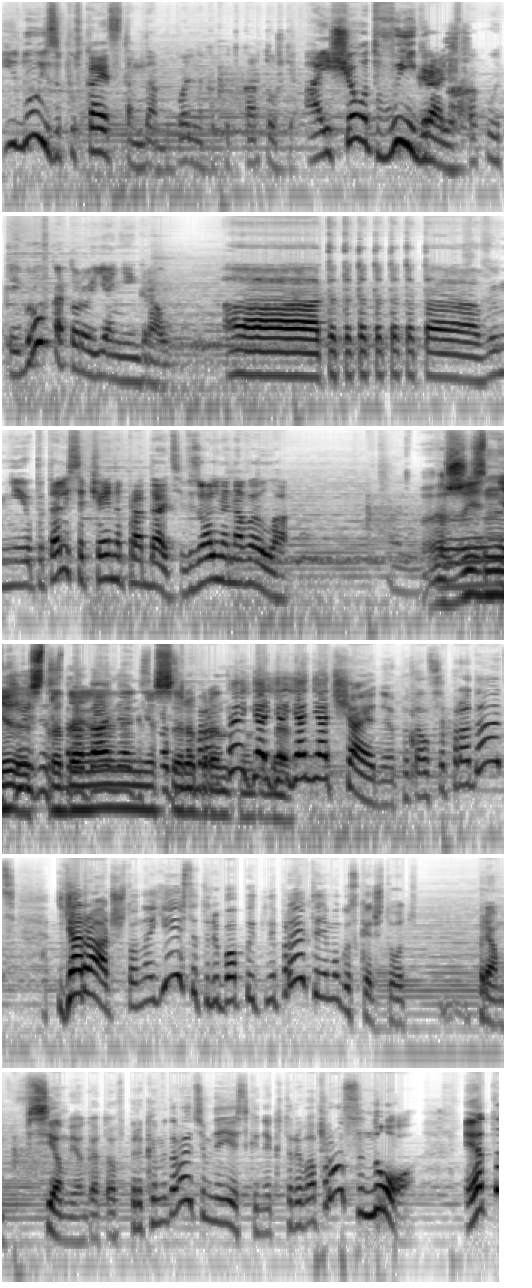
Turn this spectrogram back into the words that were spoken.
И ну и запускается там, да, буквально какой-то картошки. А еще вот вы играли в какую-то игру, в которую я не играл. А, та-та-та-та-та-та. Вы мне ее пытались отчаянно продать. Визуальная новелла. Жизнь, Жизнь страдания не сэра Брандона. Я, да. я, я не отчаянно пытался продать. Я рад, что она есть. Это любопытный проект. Я не могу сказать, что вот прям всем ее готов порекомендовать. У меня есть некоторые вопросы, но это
